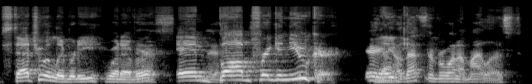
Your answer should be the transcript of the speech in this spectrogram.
Statue of Liberty, whatever, yes, and yes. Bob friggin' Uecker. There you like, go. That's number one on my list.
